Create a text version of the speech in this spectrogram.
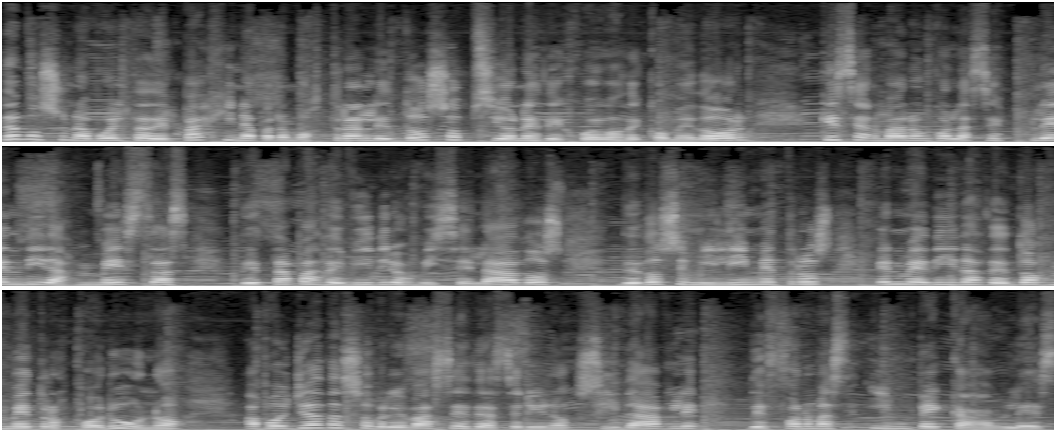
damos una vuelta de página para mostrarle dos opciones de juegos de comedor que se armaron con las espléndidas mesas de tapas de vidrios biselados de 12 milímetros en medidas de 2 metros por 1, apoyadas sobre bases de acero inoxidable de formas impecables.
